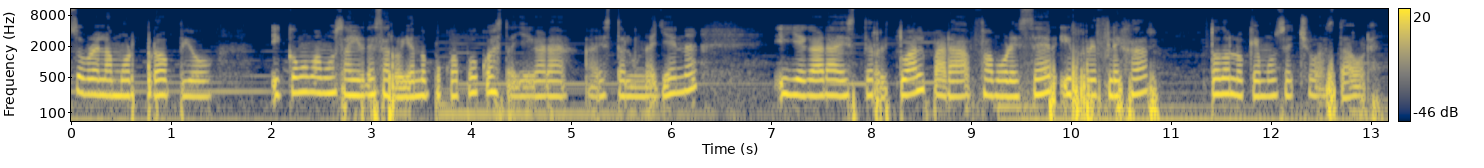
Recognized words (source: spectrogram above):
sobre el amor propio y cómo vamos a ir desarrollando poco a poco hasta llegar a, esta luna llena y llegar a este ritual para favorecer y reflejar todo lo que hemos hecho hasta ahora.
